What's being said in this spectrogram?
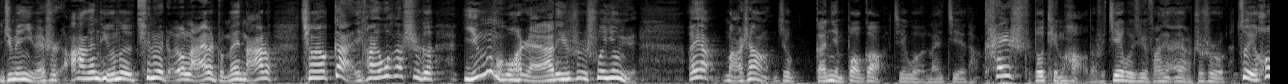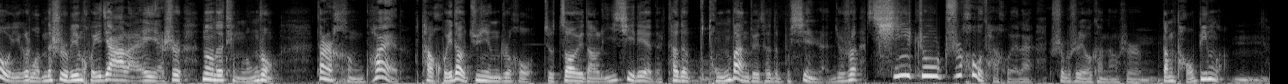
居民以为是阿根廷的侵略者又来了，准备拿着枪要干，一看我操是个。英国人啊，这是说英语，哎呀，马上就赶紧报告，结果来接他。开始都挺好的，说接回去，发现哎呀，这是最后一个我们的士兵回家了，哎，也是弄得挺隆重。但是很快的，他回到军营之后，就遭遇到了一系列的他的同伴对他的不信任，就是说七周之后才回来，是不是有可能是当逃兵了？嗯嗯，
